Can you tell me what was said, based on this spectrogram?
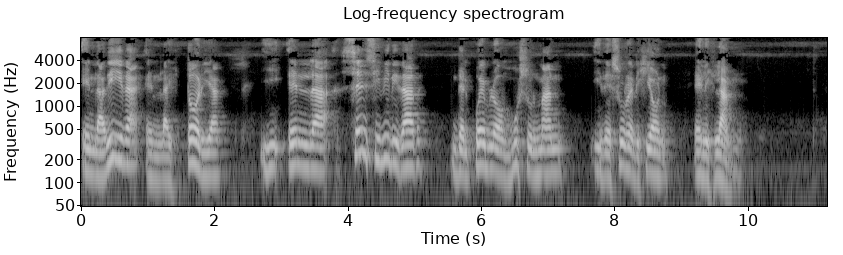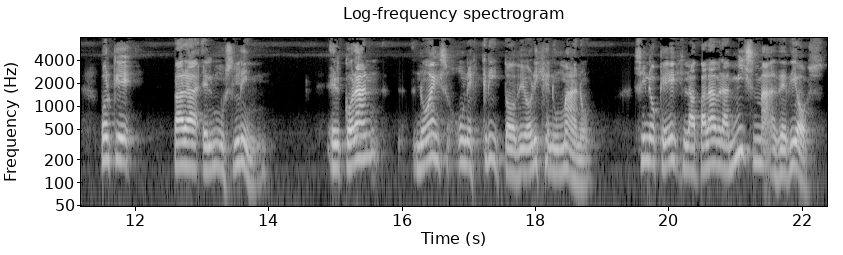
en la vida, en la historia y en la sensibilidad del pueblo musulmán y de su religión, el Islam. Porque para el muslim, el Corán no es un escrito de origen humano, sino que es la palabra misma de Dios,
